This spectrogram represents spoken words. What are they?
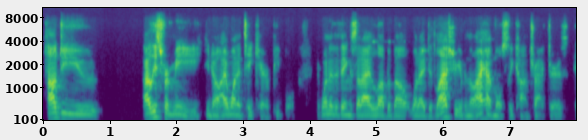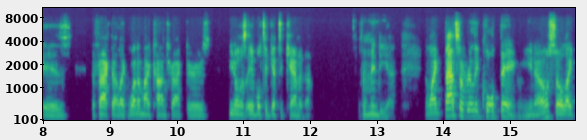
how do you, at least for me, you know, I want to take care of people. One of the things that I love about what I did last year, even though I have mostly contractors, is the fact that like one of my contractors, you know, was able to get to Canada from India. And like that's a really cool thing you know? So like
